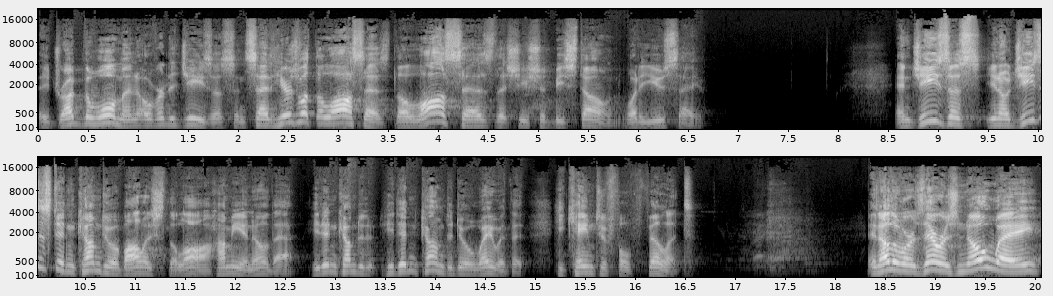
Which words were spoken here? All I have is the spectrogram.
They drugged the woman over to Jesus and said, Here's what the law says. The law says that she should be stoned. What do you say? And Jesus, you know, Jesus didn't come to abolish the law. How many of you know that? He didn't come to he didn't come to do away with it. He came to fulfill it. In other words, there is no way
